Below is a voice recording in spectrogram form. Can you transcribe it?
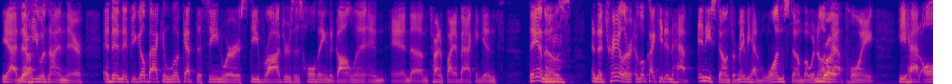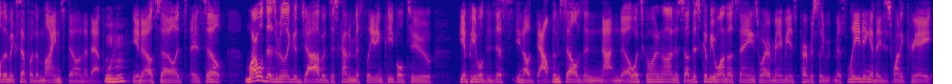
Yeah, no, Yeah. he was not in there. And then if you go back and look at the scene where Steve Rogers is holding the gauntlet and and um, trying to fight it back against Thanos Mm-hmm. in the trailer, it looked like he didn't have any stones, or maybe he had one stone. But we know Right. at that point he had all of them except for the Mind Stone at that point. Mm-hmm. You know, so it's, it's so Marvel does a really good job of just kind of misleading people to get people to just you know doubt themselves and not know what's going on. And so this could be one of those things where maybe it's purposely misleading and they just want to create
